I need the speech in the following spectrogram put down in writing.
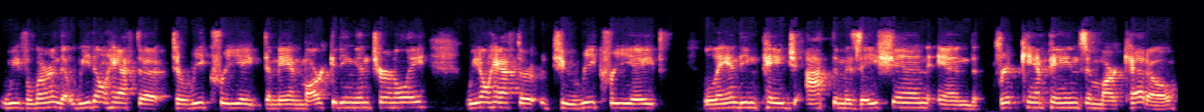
We've learned that we don't have to, to recreate demand marketing internally. We don't have to, to recreate landing page optimization and drip campaigns in Marketo.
